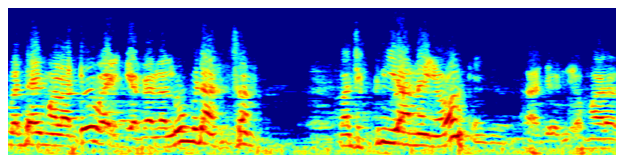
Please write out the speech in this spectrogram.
બધા મારા ટેવાઈ ગયા કે લુગડા સંત. પછી ક્રિયા નહીં હો. અમારા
